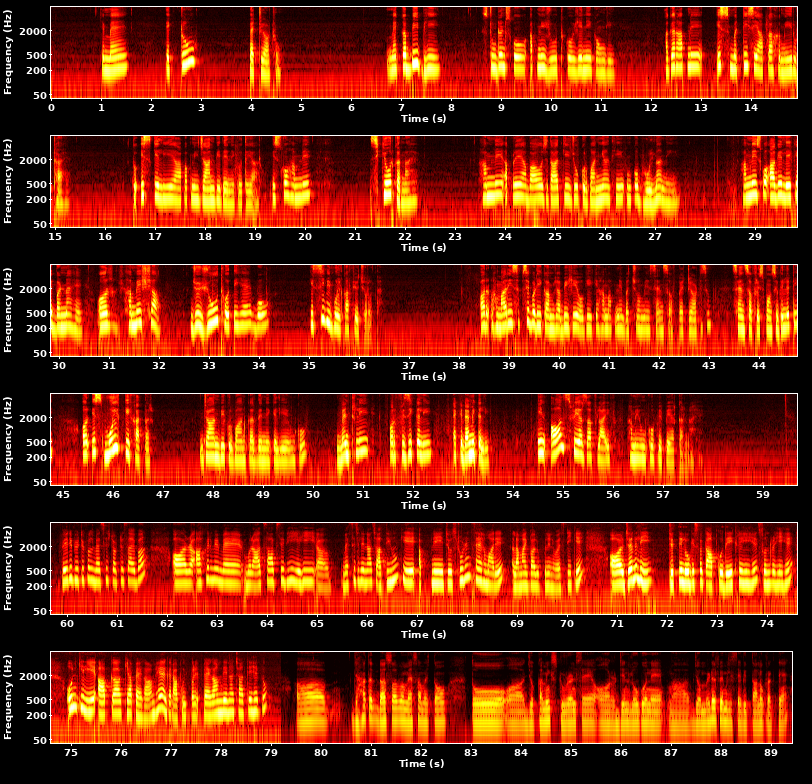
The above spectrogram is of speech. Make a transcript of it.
कि मैं एक true patriot हूँ। मैं कभी भी students को, अपनी youth को ये नहीं कहूँगी, अगर आपने इस मिट्टी से आपका खमीर उठा है तो इसके लिए आप अपनी जान भी देने को तैयार हो। इसको हमने सिक्योर करना है। हमने अपने आबाओ अजदाद की जो कुर्बानियाँ थीं, उनको भूलना नहीं। हमने इसको आगे लेके बढ़ना है और हमेशा जो यूथ होती है, वो किसी भी मुल्क का फ्यूचर होता है। और हमारी सबसे बड़ी कामयाबी ये होगी कि हम अपने बच्चों में sense of patriotism sense of responsibility और इस मुल्क की खातर जान भी कुर्बान कर देने के लिए उनको मेंटली और physically academically in all spheres of life हमें उनको प्रिपेयर करना है। वेरी ब्यूटीफुल मैसेज डॉक्टर साहिबा और आखिर में मैं मुराद साहब से भी यही मैसेज लेना चाहती हूँ कि अपने जो स्टूडेंट्स हैं हमारे, अलामा इकबाल ओपन यूनिवर्सिटी के, और जनरली जितने लोग इस वक्त आपको देख रहे हैं, सुन रहे हैं, उनके लिए आपका क्या पैगाम है? अगर आप कोई पैगाम देना चाहते हैं तो। जहाँ तक डॉक्टर साहब, मैं समझता हूँ तो जो कमिंग स्टूडेंट्स हैं और जिन लोगों ने जो मिडिल फैमिली से भी ताल्लुक़ रखते हैं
